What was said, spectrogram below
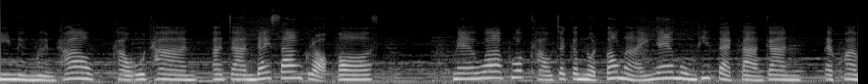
มีหนึ่งหมื่นเท่า เขาอุทาน อาจารย์ได้สร้างเกราะฟอส แม้ว่าพวกเขาจะกำหนดเป้าหมายแง่มุมที่แตกต่างกัน แต่ความ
